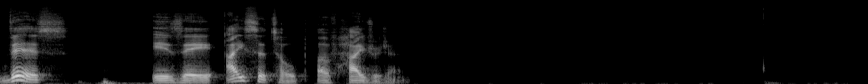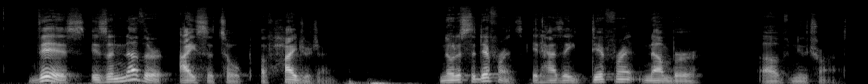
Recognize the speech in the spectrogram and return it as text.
This is a isotope of hydrogen. This is another isotope of hydrogen. Notice the difference. It has a different number of neutrons.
